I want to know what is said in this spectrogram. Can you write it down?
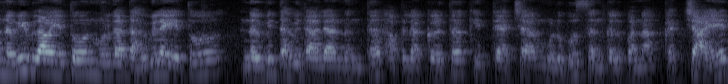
नवीला येतो मुलगा दहावीला येतो नववीत दहावीत आल्यानंतर आपल्याला कळतं की त्याच्या मूलभूत संकल्पना कच्च्या आहेत.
